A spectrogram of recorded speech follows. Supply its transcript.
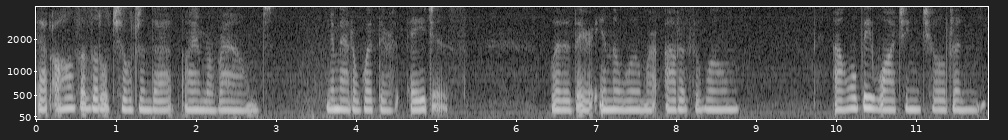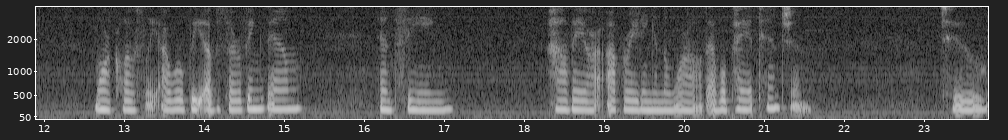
that all the little children that I am around, no matter what their ages, whether they're in the womb or out of the womb, I will be watching children more closely. I will be observing them and seeing how they are operating in the world. I will pay attention to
